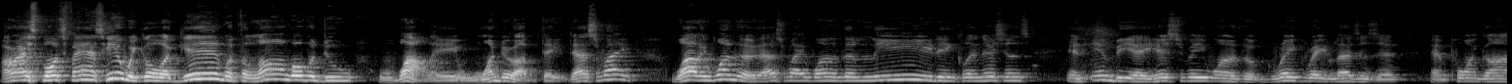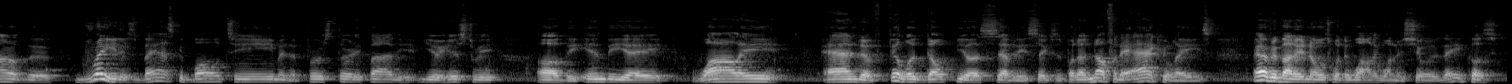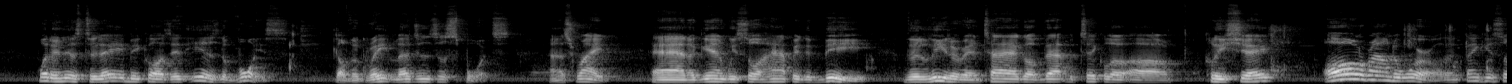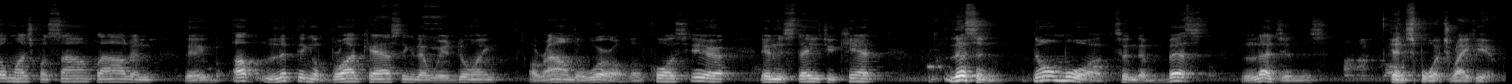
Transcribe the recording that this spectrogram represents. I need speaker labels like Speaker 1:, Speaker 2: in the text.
Speaker 1: All right, sports fans, here we go again with the long overdue Wally Wonder update. That's right, Wally Wonder. That's right, one of the leading clinicians in NBA history, one of the great, great legends and, and point guard of the greatest basketball team in the first 35 year history of the NBA, Wally and the Philadelphia 76ers. But enough of the accolades. Everybody knows what the Wally Wonder Show today because what it is today because it is the voice of the great legends of sports. That's right. And again, we're so happy to be the leader and tag of that particular uh, cliche all around the world. And thank you so much for SoundCloud and the uplifting of broadcasting that we're doing around the world. Of course, here in the States, you can't listen no more to the best legends in sports right here.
